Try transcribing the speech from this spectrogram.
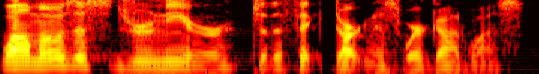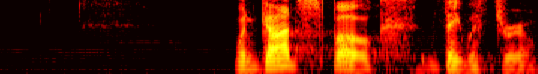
while Moses drew near to the thick darkness where God was. When God spoke, they withdrew.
